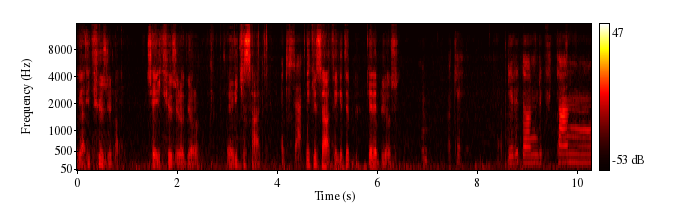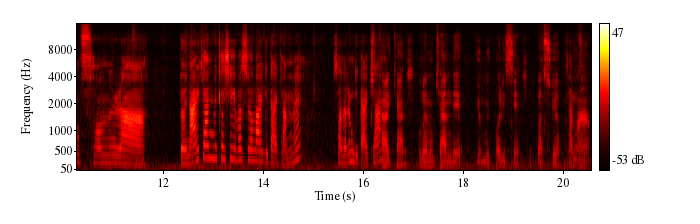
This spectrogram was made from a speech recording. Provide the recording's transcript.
Ya 200 euro. Şey 200 euro diyorum. 2 saat. 2 saat. 2 saate gidip gelebiliyorsun. Geri döndükten sonra dönerken mi kaşeyi basıyorlar giderken mi? Sanırım giderken. Çıkarken buranın kendi gümrük polisi basıyor. Tamam.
